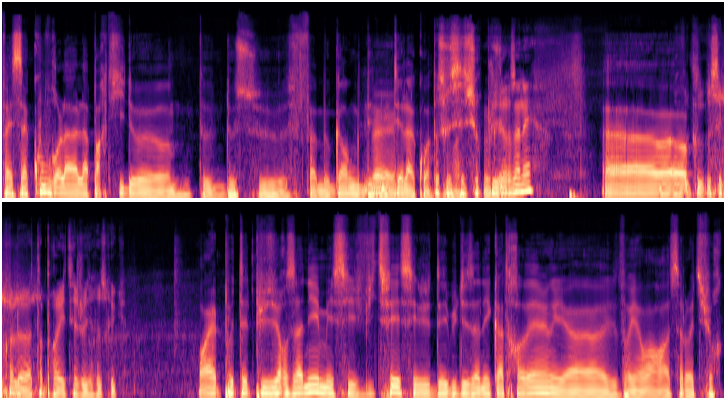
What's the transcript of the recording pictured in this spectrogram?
enfin, ça couvre la, la partie de, de, de ce fameux gang des Ouais. Nutella, quoi. Parce que c'est sur plusieurs années Euh, C'est quoi la temporalité, je veux dire, le truc? Ouais, peut-être plusieurs années, mais c'est vite fait. C'est le début des années 80 et euh, il doit y avoir, ça doit être sur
